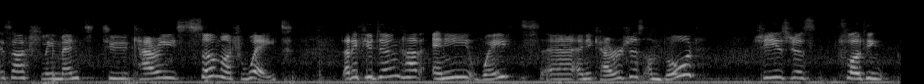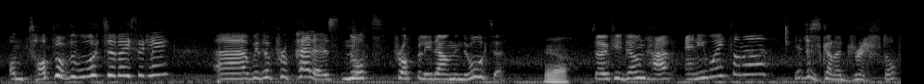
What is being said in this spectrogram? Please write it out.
is actually meant to carry so much weight that if you don't have any weight, uh, any carriages on board, she is just floating on top of the water basically, uh, with her propellers not properly down in the water. Yeah. So if you don't have any weight on her, you're just gonna drift off.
